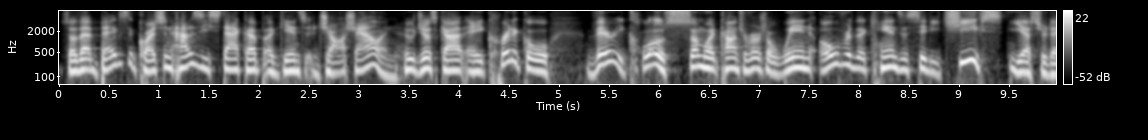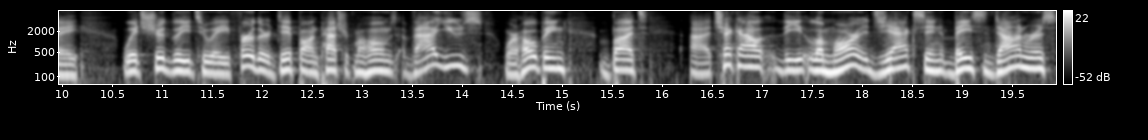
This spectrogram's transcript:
So that begs the question how does he stack up against Josh Allen, who just got a critical very close, somewhat controversial win over the Kansas City Chiefs yesterday, which should lead to a further dip on Patrick Mahomes' values, we're hoping. But uh, check out the Lamar Jackson base Donruss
